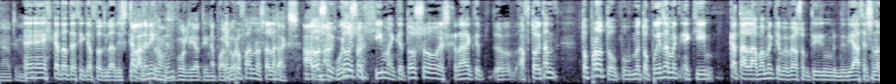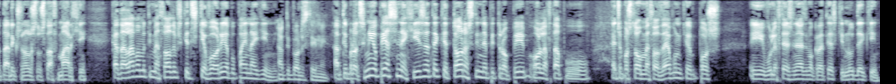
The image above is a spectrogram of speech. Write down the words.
ναι, ότι είναι. Ε, έχει κατατεθεί και αυτό δηλαδή στην Καλά, δεν Επιτροπή. είχαμε αμφιβολία ότι είναι από αλλού. Ε, προφανώς, αλλά Εντάξει. Άλλο να τόσο, ακούγεται. τόσο χήμα και τόσο εσχρά και ε, αυτό ήταν το πρώτο που, με το που είδαμε εκεί. Καταλάβαμε και βεβαίως από τη διάθεση να τα ρίξουν όλα στο σταθμάρχη. Καταλάβαμε τη μεθόδευση και τη σκευωρία που πάει να γίνει. Από την πρώτη στιγμή. Από την πρώτη στιγμή, η οποία συνεχίζεται και τώρα στην Επιτροπή όλα αυτά που έτσι όπως το μεθοδεύουν και πώς οι βουλευτές της Νέας Δημοκρατίας κινούνται εκεί.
